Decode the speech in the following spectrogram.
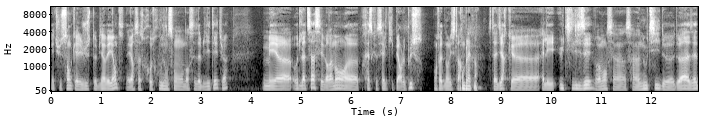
et tu sens qu'elle est juste bienveillante. D'ailleurs, ça se retrouve dans, son, dans ses habilités, tu vois. Mais euh, au-delà de ça, c'est vraiment presque celle qui perd le plus, en fait, dans l'histoire. Complètement. C'est-à-dire qu'elle est utilisée, vraiment, c'est un, c'est un outil de, de A à Z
